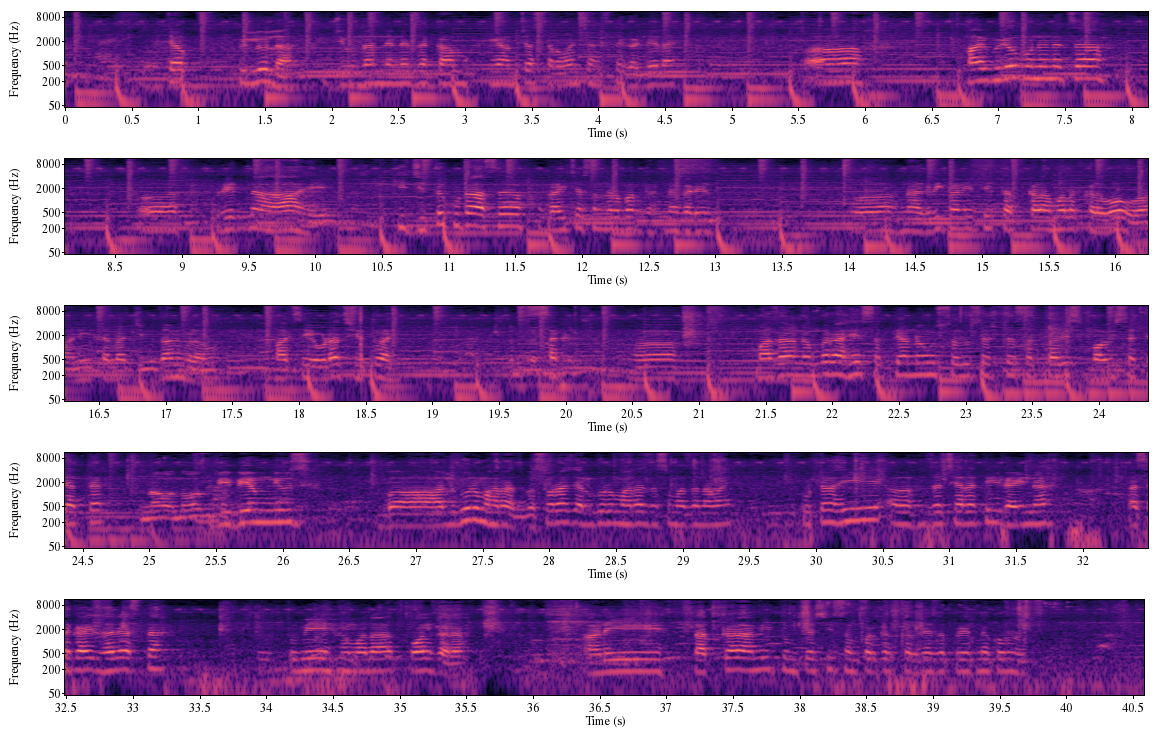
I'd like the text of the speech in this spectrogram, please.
त्या पिल्लूला जीवदान देण्याचं काम हे आमच्या सर्वांच्या हस्ते घडलेलं आहे. हा व्हिडिओ बनवण्याचा प्रयत्न हा आहे की जिथं कुठं असं गायीच्या संदर्भात घटना घडेल नागरिकांनी ते तत्काळ आम्हाला कळवावं आणि त्याला जीवदान मिळावं हाच एवढाच हेतू आहे. सग माझा नंबर आहे सत्त्याण्णव सदुसष्ट सत्तावीस बावीस सत्याहत्तर. बी बी एम न्यूज ब अलगूर महाराज बसवराज अलगूर महाराज असं माझं नाव आहे. कुठंही अ, शहरातील गाईंना असं काही झालं असता तुम्ही मला कॉल करा. आणि तात्काळ आम्ही तुमच्याशी संपर्क करण्याचा प्रयत्न करून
